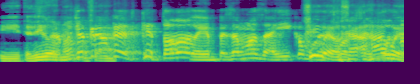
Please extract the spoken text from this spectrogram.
Y te digo, ¿no? Pues yo creo que, que todo, güey, empezamos ahí como sí, güey, o sea, ajá, güey.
